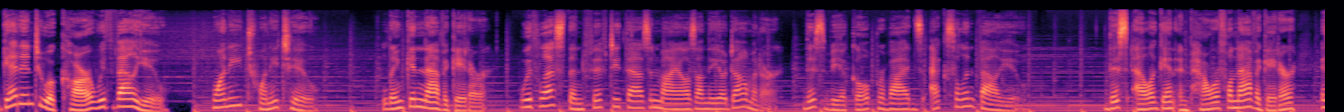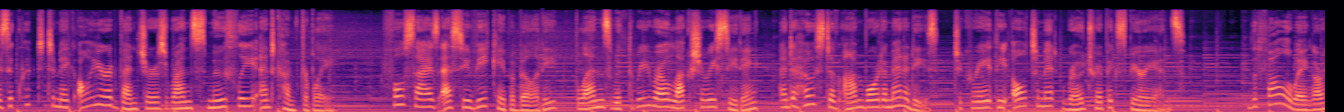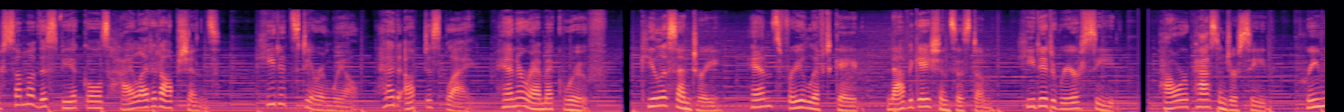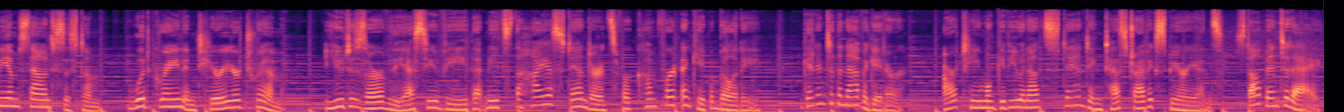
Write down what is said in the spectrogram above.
Get into a car with value. 2022 Lincoln Navigator. With less than 50,000 miles on the odometer, this vehicle provides excellent value. This elegant and powerful Navigator is equipped to make all your adventures run smoothly and comfortably. Full-size SUV capability blends with three-row luxury seating and a host of onboard amenities to create the ultimate road trip experience. The following are some of this vehicle's highlighted options. Heated steering wheel, head-up display, panoramic roof, keyless entry, hands-free liftgate, navigation system, heated rear seat, power passenger seat, premium sound system, wood grain interior trim. You deserve the SUV that meets the highest standards for comfort and capability. Get into the Navigator. Our team will give you an outstanding test drive experience. Stop in today.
